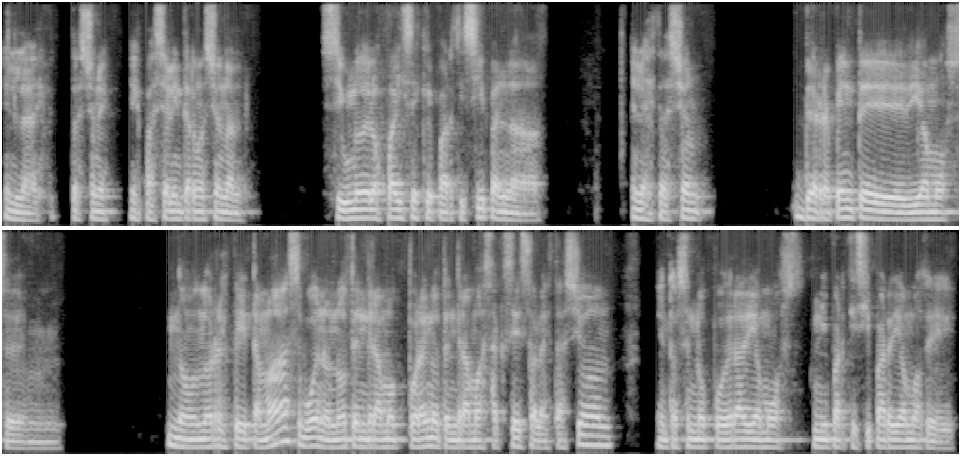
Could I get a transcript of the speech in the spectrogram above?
en la Estación Espacial Internacional. Si uno de los países que participa en la, en la estación de repente, digamos, em, no, no respeta más, bueno, no tendrá, por ahí no tendrá más acceso a la estación, entonces no podrá, digamos, ni participar, digamos, de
